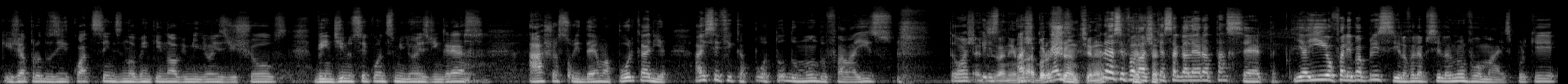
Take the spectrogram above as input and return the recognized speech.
que já produzi 499 milhões de shows, vendi não sei quantos milhões de ingressos, acho a sua ideia uma porcaria. Aí você fica, pô, todo mundo fala isso. Então acho É que eles, acho é broxante, né? Não, você fala, acho que essa galera tá certa. E aí eu falei pra Priscila, eu falei, Priscila, eu não vou mais, porque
